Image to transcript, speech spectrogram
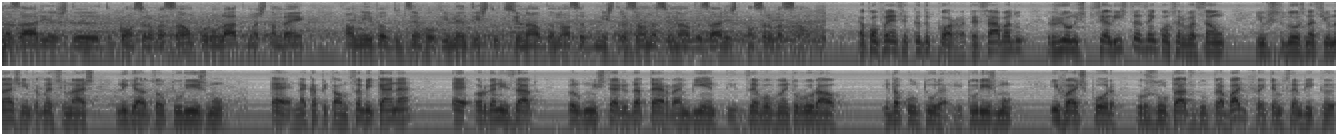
nas áreas de, de, conservação, por um lado, mas também ao nível do desenvolvimento institucional da nossa Administração Nacional das Áreas de Conservação. A conferência que decorre até sábado reúne especialistas em conservação, investidores nacionais e internacionais ligados ao turismo. É na capital moçambicana, é organizado pelo Ministério da Terra, Ambiente Desenvolvimento Rural e da Cultura e Turismo e vai expor os resultados do trabalho feito em Moçambique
